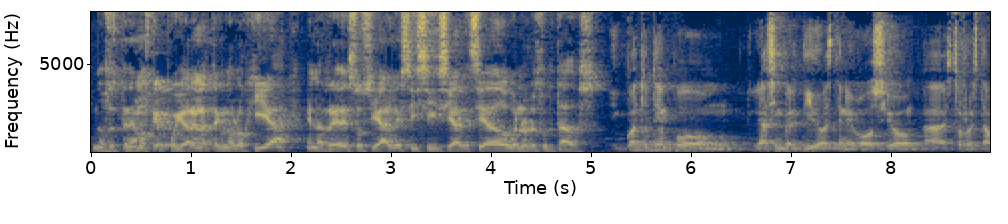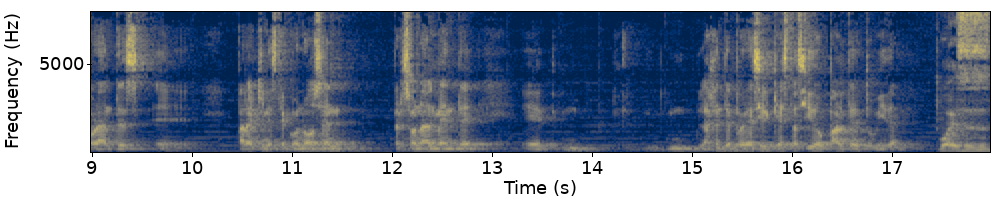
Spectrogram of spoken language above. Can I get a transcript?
Nos tenemos que apoyar en la tecnología, en las redes sociales y sí, sí ha, dado buenos resultados. ¿Y cuánto tiempo le has invertido a este negocio, a estos restaurantes? Eh, para quienes te conocen personalmente, eh, ¿la gente podría decir que esta ha sido parte de tu vida? Pues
